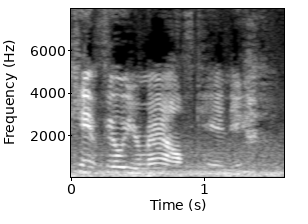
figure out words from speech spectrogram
can't feel your mouth, can you?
